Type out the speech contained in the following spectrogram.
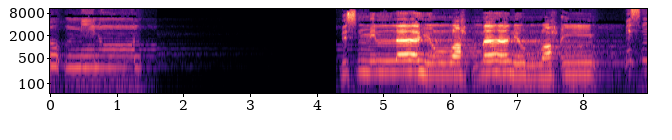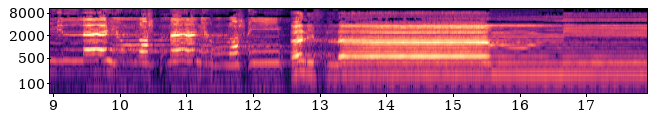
يؤمنون. بسم الله الرحمن الرحيم. الرحيم. ألف لام ميم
